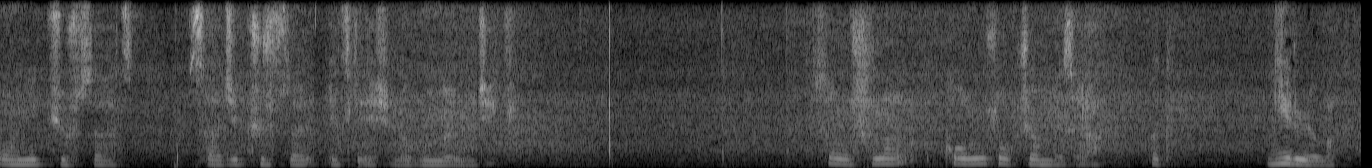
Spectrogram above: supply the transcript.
only kürsat. Sadece kürsal etkileşimde bulunabilecek. Şimdi şuna kolunu sokacağım mesela. Bak. Giriyor bak.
